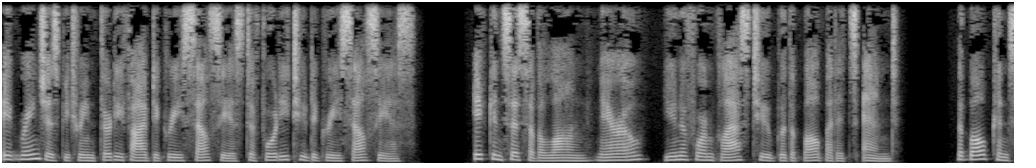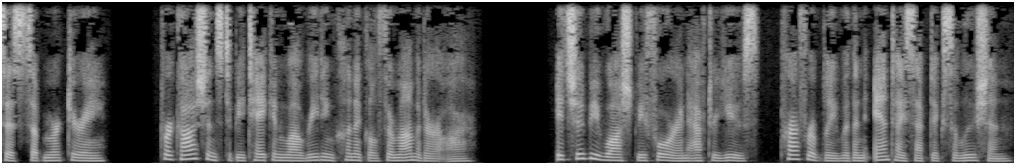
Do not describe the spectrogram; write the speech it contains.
It ranges between 35 degrees Celsius to 42 degrees Celsius. It consists of a long, narrow, uniform glass tube with a bulb at its end. The bulb consists of mercury. Precautions to be taken while reading clinical thermometer are It should be washed before and after use, preferably with an antiseptic solution.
